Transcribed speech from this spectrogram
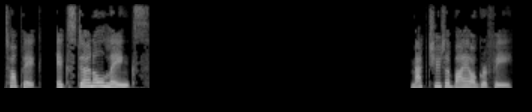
Topic: External links. MacTutor biography.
